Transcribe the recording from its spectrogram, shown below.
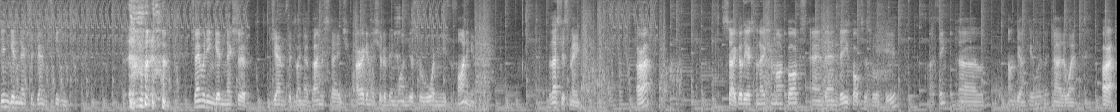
didn't get an extra gem, excuse me. Shame we didn't get an extra gem for doing that bonus stage. I reckon there should have been one just rewarding you for finding it. But that's just me. Alright. So, got the explanation mark box, and then these boxes will appear. I think. Uh, I'm down here with it. No, they won't. Alright.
